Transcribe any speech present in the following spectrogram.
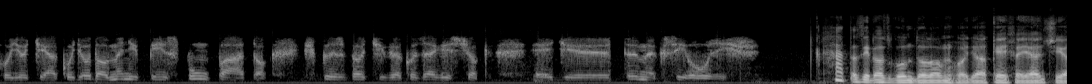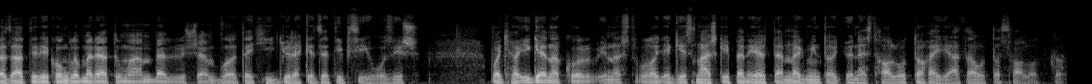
hogy hogyják, hogy oda mennyi pénzt pumpáltak, és közben hívják, az egész csak egy tömegpszichózis. Hát azért azt gondolom, hogy a Kejfej Jancsi az ATV konglomerátumán belül sem volt egy hídgyülekezeti pszichózis. Vagy ha igen, akkor én azt valahogy egész másképpen éltem meg, mint ahogy ön ezt hallotta, ha egyáltalán ott azt hallotta.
